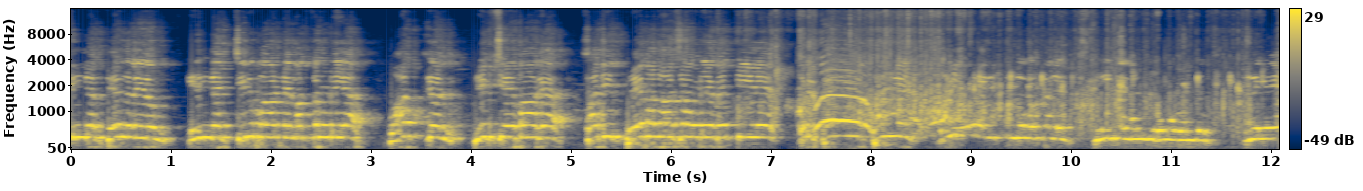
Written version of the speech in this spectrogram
இந்த தேர்தலிலும் இந்த சிறுபான்மை மக்களுடைய வாக்குகள் நிச்சயமாக சஜித் பிரேமதாசாவுடைய வெற்றியிலே ஒரு பங்கை நீங்கள் அறிந்து கொள்ள வேண்டும். எனவே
